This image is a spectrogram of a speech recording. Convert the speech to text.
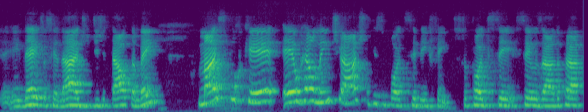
ideia de sociedade digital também, mas porque eu realmente acho que isso pode ser bem feito, isso pode ser, ser usado para.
